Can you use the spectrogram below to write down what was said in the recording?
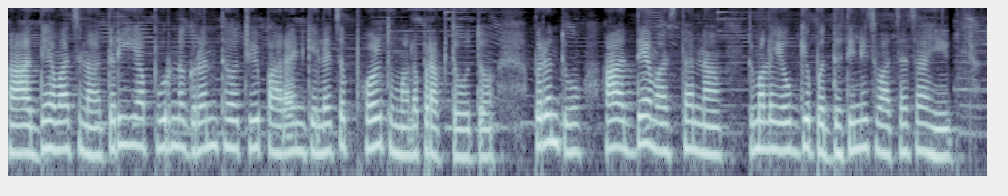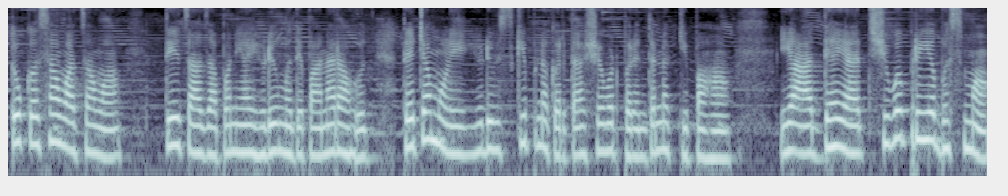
हा अध्याय वाचला तरी या पूर्ण ग्रंथाचे पारायण केल्याचं फळ तुम्हाला प्राप्त होतं. परंतु हा अध्याय वाचताना तुम्हाला योग्य पद्धतीनेच वाचायचा आहे. तो कसा वाचावा तेच आज आपण या व्हिडिओमध्ये पाहणार आहोत. त्याच्यामुळे व्हिडिओ स्किप न करता शेवटपर्यंत नक्की पहा. या अध्यायात शिवप्रिय भस्म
